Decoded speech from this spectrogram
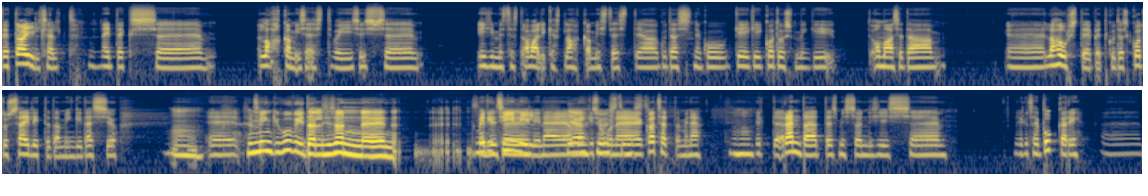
detailselt, näiteks lahkamisest või siis esimestest avalikest lahkamistest ja kuidas nagu keegi kodus mingi oma seda lahust teeb, et kuidas kodus säilitada mingeid asju. Mm.. see on mingi huvi tal siis on meditsiiniline ja, ja mingisugune just, just. katsetamine mm. -hmm. et rändajates, mis on siis äh,, millega sai Pukkari äh,,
